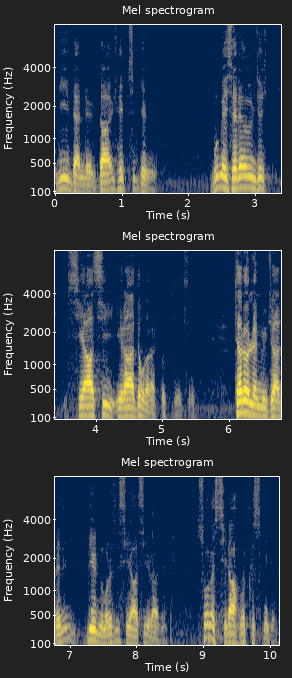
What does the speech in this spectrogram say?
liderleri dahil hepsi gelinir. Bu mesele önce siyasi irade olarak bakacaksınız. Terörle mücadelenin bir numarası siyasi iradedir. Sonra silahlı kısmı gelir.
